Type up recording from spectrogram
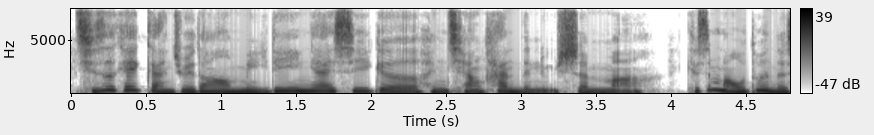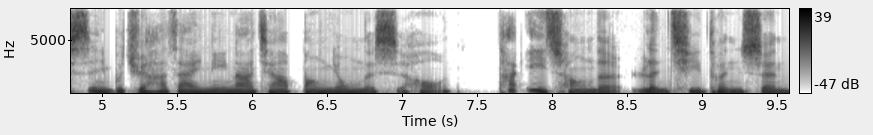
其实可以感觉到米莉应该是一个很强悍的女生嘛。可是矛盾的是，你不觉得她在妮娜家帮佣的时候？他异常的忍气吞声，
